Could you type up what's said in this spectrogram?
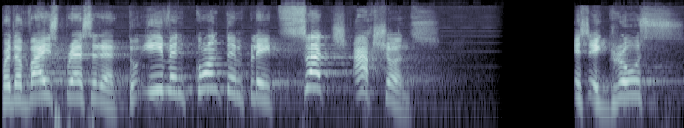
For the Vice President to even contemplate such actions is a gross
